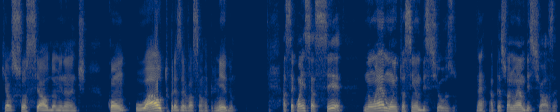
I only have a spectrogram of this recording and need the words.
que é o social dominante com o autopreservação reprimido, a sequência C não é muito assim ambicioso, né? A pessoa não é ambiciosa.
